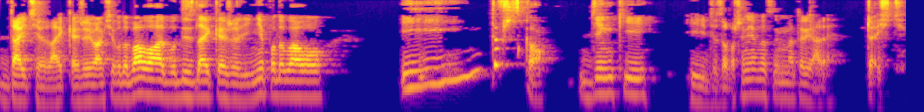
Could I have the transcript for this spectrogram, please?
Dajcie lajka, jeżeli wam się podobało, albo dislike, jeżeli nie podobało. I to wszystko. Dzięki i do zobaczenia w następnym materiale. Cześć!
